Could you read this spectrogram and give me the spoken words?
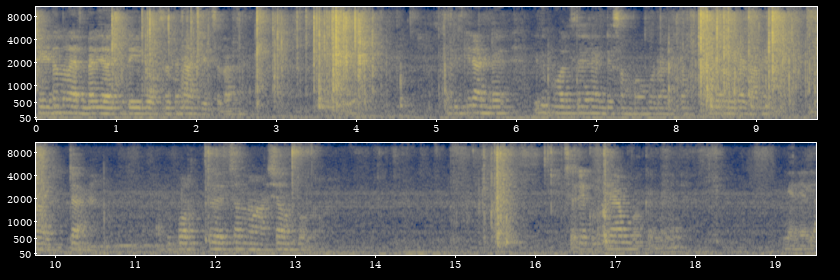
ഷെയ്ഡൊന്നും വരണ്ട വിചാരിച്ചിട്ട് ഈ ബോക്സിൽ തന്നെ ആക്കി വെച്ചതാണ്. രണ്ട് ഇതുപോലത്തെ രണ്ട് സംഭവം കൂടെ കേട്ടോ ബ്രൈറ്റാണ് അപ്പോൾ പുറത്ത് വെച്ചാൽ നാശമാകും തോന്നുന്നു. ചെറിയ കുട്ടിയാകുമ്പോൾ ഇങ്ങനെയല്ല.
